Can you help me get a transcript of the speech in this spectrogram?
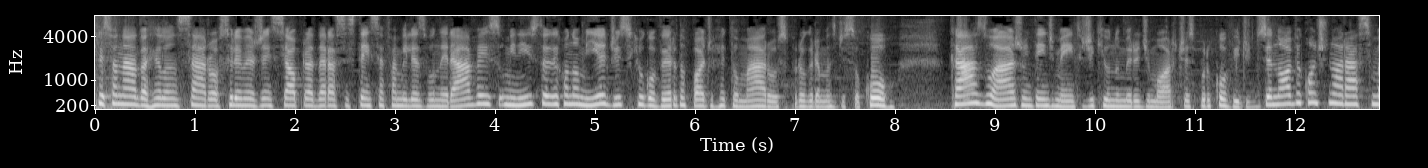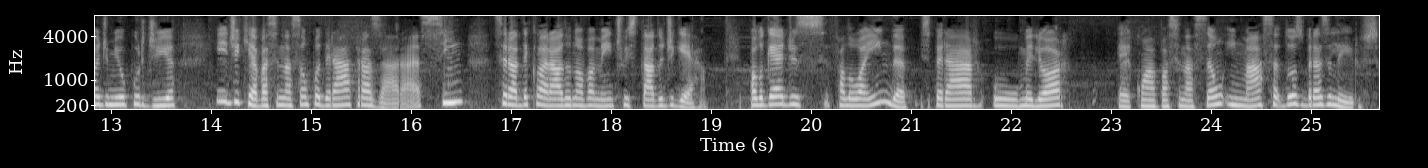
Pressionado a relançar o auxílio emergencial para dar assistência a famílias vulneráveis, o ministro da Economia disse que o governo pode retomar os programas de socorro caso haja o entendimento de que o número de mortes por Covid-19 continuará acima de mil por dia e de que a vacinação poderá atrasar. Assim, será declarado novamente o estado de guerra. Paulo Guedes falou ainda esperar o melhor é, com a vacinação em massa dos brasileiros.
